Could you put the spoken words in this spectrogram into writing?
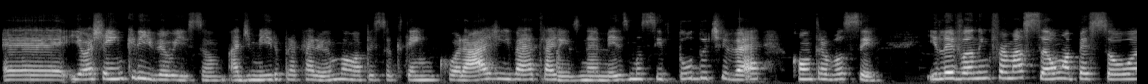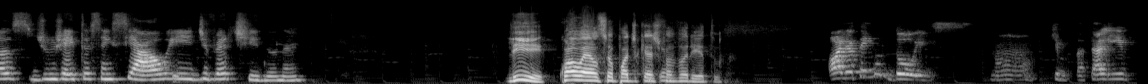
É, e eu achei incrível isso. Admiro pra caramba uma pessoa que tem coragem e vai atrás, né? Mesmo se tudo tiver contra você. E levando informação a pessoas de um jeito essencial e divertido, né? Li, qual é o seu podcast favorito? Olha, eu tenho dois. Hum, que tá ali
